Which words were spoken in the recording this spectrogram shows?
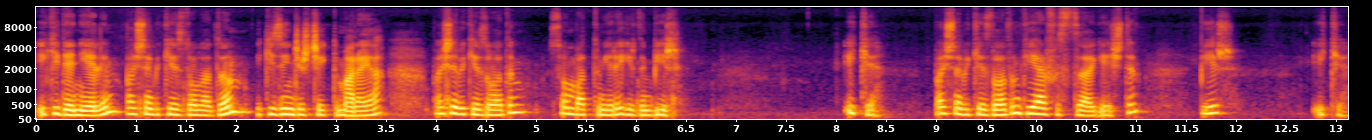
2 deneyelim. Başına bir kez doladım. 2 zincir çektim araya. Başına bir kez doladım. Son battığım yere girdim. 1 2 Başına bir kez doladım. Diğer fıstığa geçtim. 1 2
